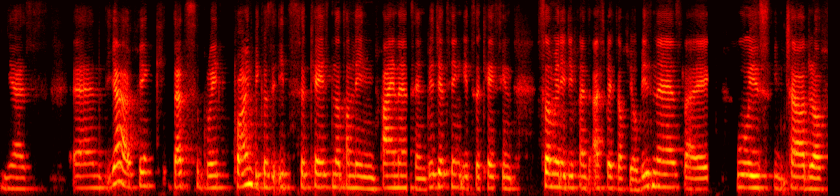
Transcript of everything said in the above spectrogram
Yes and yeah, I think that's a great point because it's a case not only in finance and budgeting, it's a case in so many different aspects of your business, like who is in charge of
